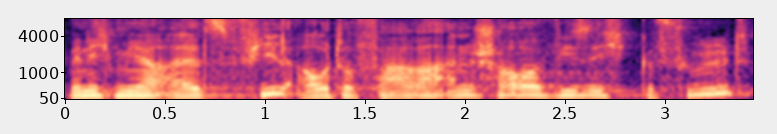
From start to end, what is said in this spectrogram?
wenn ich mir als Vielautofahrer anschaue, wie sich gefühlt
